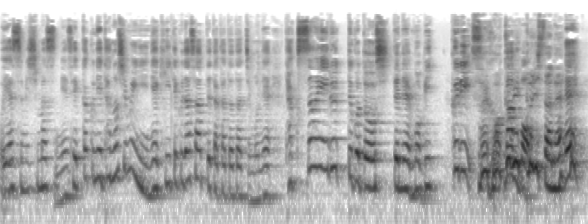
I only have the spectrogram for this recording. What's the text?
お休みしますね。せっかくね楽しみにね聞いてくださってた方たちもねたくさんいるってことを知ってねもうびっくり。すごくびっくりしたね。え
